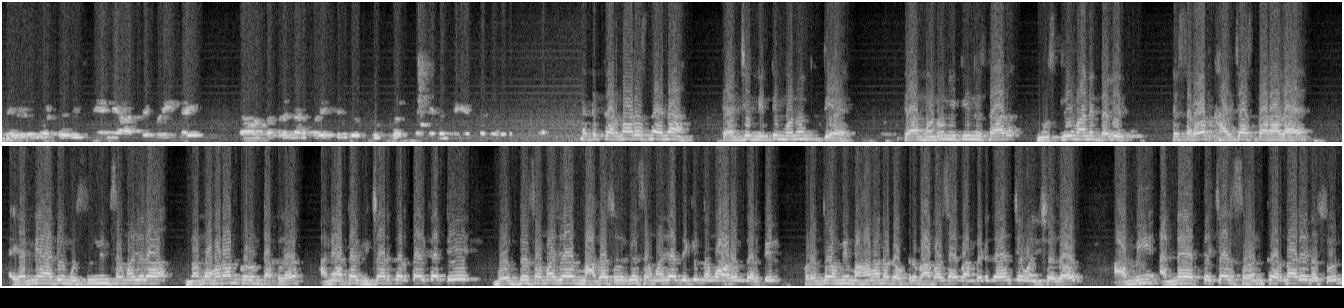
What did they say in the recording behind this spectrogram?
देवेंद्र फडणवीस यांनी आजही काही पत्रकार परिषद दुःख व्यक्त केलं नाही ते करणारच नाही ना. त्यांची नीती म्हणून ती आहे. त्या मनोनीतीनुसार मुस्लिम आणि दलित हे सर्वात खालच्या स्तराला आहे. यांनी आधी मुस्लिम समाजाला नमोहराम करून टाकलं. आणि आता विचार करताय का ते बौद्ध समाजा मागासवर्गीय समाजात देखील नमोहराम करतील. परंतु आम्ही महामानव डॉक्टर बाबासाहेब आंबेडकरांचे वंशज आहोत. आम्ही अन्याय अत्याचार सहन करणारे नसून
